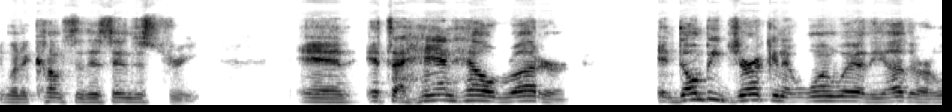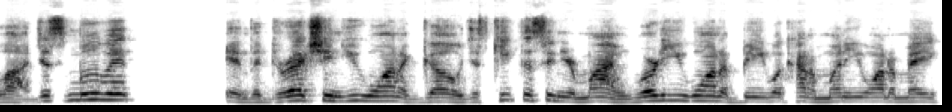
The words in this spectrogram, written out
when it comes to this industry. And it's a handheld rudder. And don't be jerking it one way or the other a lot. Just move it in the direction you want to go. Just keep this in your mind. Where do you want to be? What kind of money you want to make?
